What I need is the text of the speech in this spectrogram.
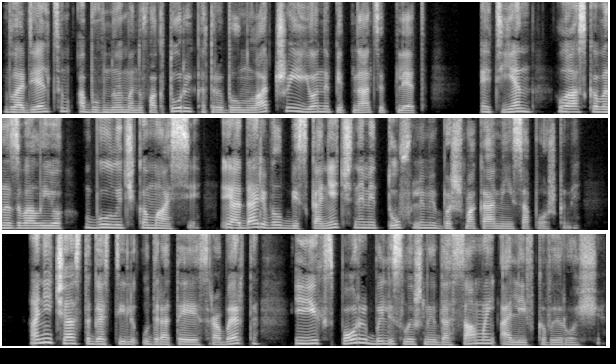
владельцем обувной мануфактуры, который был младше ее на 15 лет. Этьен ласково называл ее «булочка Масси» и одаривал бесконечными туфлями, башмаками и сапожками. Они часто гостили у Доротеи с Роберто, и их споры были слышны до самой оливковой рощи.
